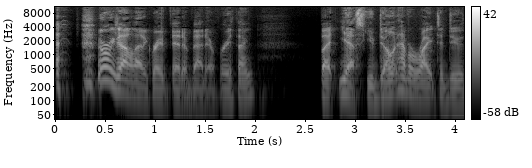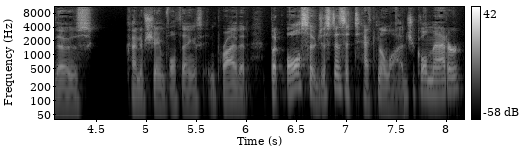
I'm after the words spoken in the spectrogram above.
Norm Macdonald had a great bit about everything. But yes, you don't have a right to do those kind of shameful things in private. But also, just as a technological matter,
